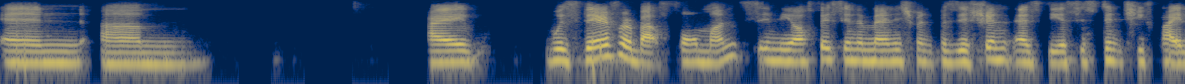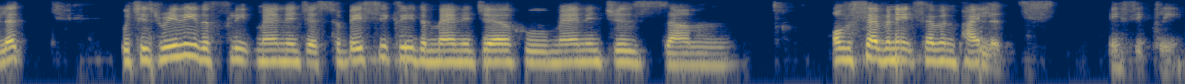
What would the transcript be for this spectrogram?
and um, I was there for about four months in the office in a management position as the assistant chief pilot which is really the fleet manager. So basically, the manager who manages um, all the 787 pilots, basically,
